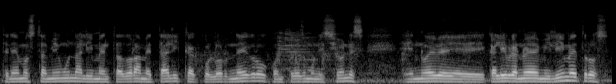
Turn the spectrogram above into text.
Tenemos también una alimentadora metálica color negro con tres municiones en 9, calibre 9 milímetros.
